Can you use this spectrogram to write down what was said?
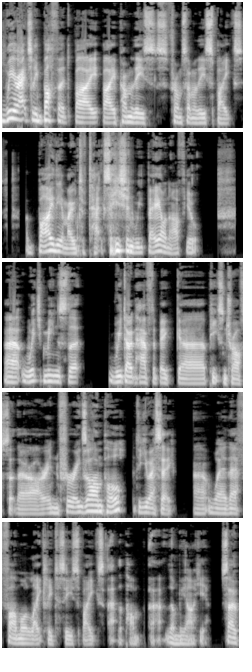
we're actually buffered by, by of these, from some of these spikes by the amount of taxation we pay on our fuel, uh, which means that we don't have the big uh, peaks and troughs that there are in, for example, the USA, uh, where they're far more likely to see spikes at the pump uh, than we are here. So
